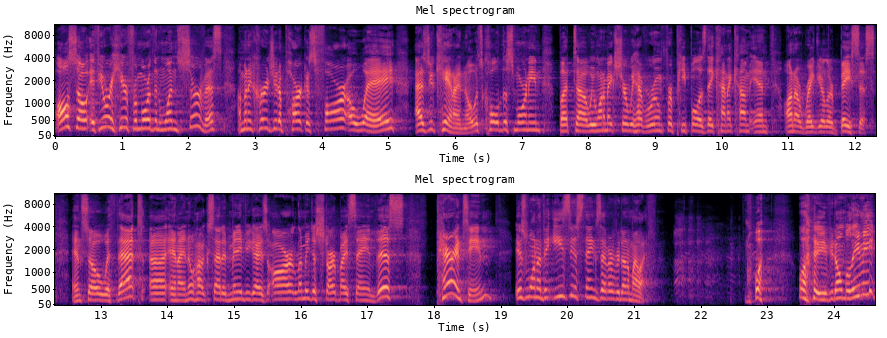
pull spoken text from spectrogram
Also, if you are here for more than one service, I'm going to encourage you to park as far away as you can. I know it's cold this morning, but uh, we want to make sure we have room for people as they kind of come in on a regular basis. And so, with that, uh, and I know how excited many of you guys are, let me just start by saying this parenting is one of the easiest things I've ever done in my life. well, if you don't believe me,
